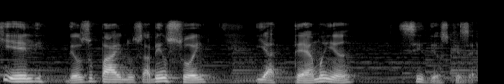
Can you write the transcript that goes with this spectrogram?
Que Ele, Deus o Pai, nos abençoe e até amanhã, se Deus quiser.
